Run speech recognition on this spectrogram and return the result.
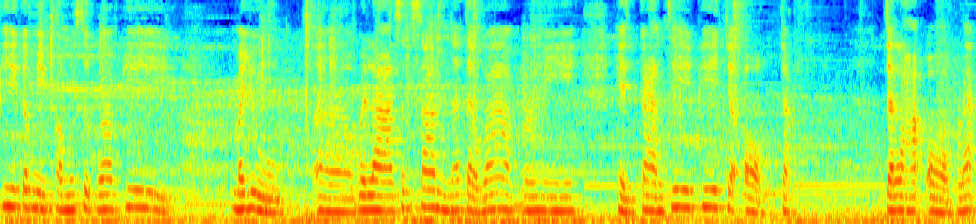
พี่ก็มีความรู้สึกว่าพี่มาอยู่เเวลาสั้นๆนะแต่ว่ามันมีเหตุการณ์ที่พี่จะออกจากจะลาออกแล้ว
